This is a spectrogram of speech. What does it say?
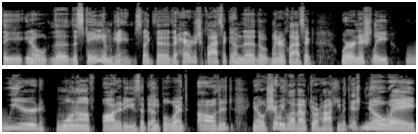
the you know the the stadium games like the the heritage classic yep. and the the winter classic were initially weird one-off oddities that yep. people went oh there's you know sure we love outdoor hockey but there's no way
